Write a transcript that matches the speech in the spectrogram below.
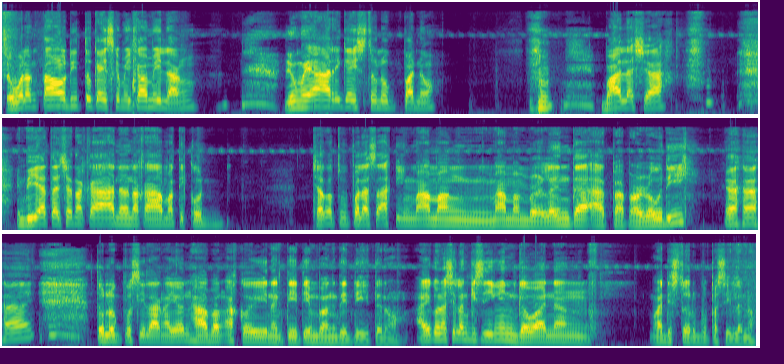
So walang tao dito guys, kami-kami lang. Yung may-ari guys, tulog pa, no? Bala siya. Hindi yata siya naka ano nakamatikod. Shoutout po pala sa aking mamang mamang Berlinda at Papa Rody. Tulog po sila ngayon habang ako'y nagtitimbang din dito no. Ayaw ko na silang gisingin gawa ng madisturbo pa sila no.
